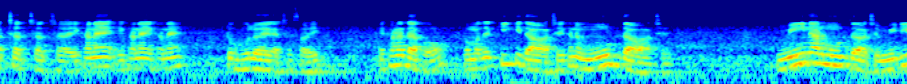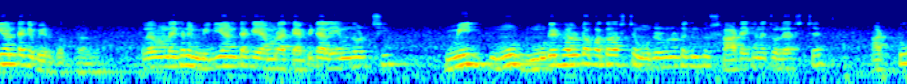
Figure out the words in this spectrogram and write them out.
আচ্ছা আচ্ছা আচ্ছা এখানে এখানে এখানে একটু ভুল হয়ে গেছে সরি এখানে দেখো, তোমাদের কি কি দেওয়া আছে? এখানে মুড দেওয়া আছে। মিন আর মুড দেওয়া আছে। মিডিয়ানটাকে বের করতে হবে। তাহলে আমরা এখানে মিডিয়ানটাকে আমরা ক্যাপিটাল এম ধরছি। মিড মুড মুডের ভ্যালুটা কত আসছে? মুডের ভ্যালুটা কিন্তু ষাট এখানে চলে আসছে। আর টু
